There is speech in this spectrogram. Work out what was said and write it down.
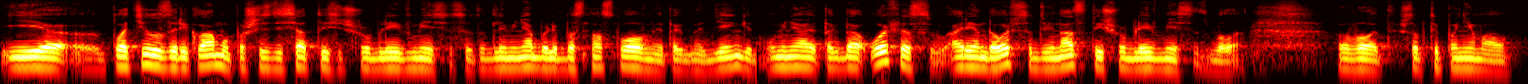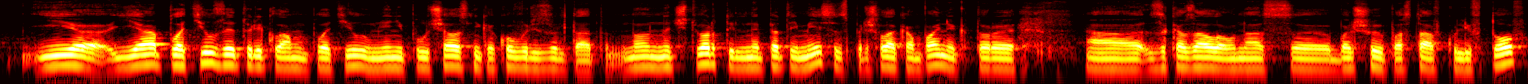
и э, платил за рекламу по 60 тысяч рублей в месяц. Это для меня были баснословные тогда деньги. У меня тогда офис, аренда офиса 12 тысяч рублей в месяц была. Вот, чтобы ты понимал. И я платил за эту рекламу, платил, у меня не получалось никакого результата. Но на четвертый или на пятый месяц пришла компания, которая э, заказала у нас э, большую поставку лифтов,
